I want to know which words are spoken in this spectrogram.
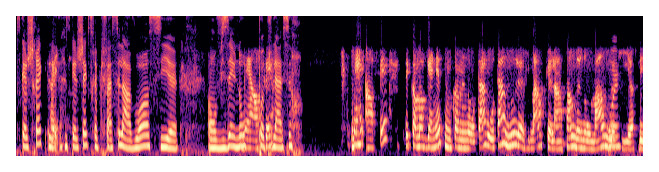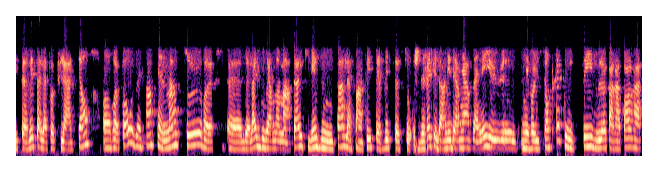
est-ce que le chèque, est-ce que le chèque serait plus facile à avoir si euh, on visait une autre ben, population? Ben, en fait, c'est comme organisme communautaire, autant nous, le RIMAS, que l'ensemble de nos membres qui offrent des services à la population, on repose essentiellement sur euh, euh, de l'aide gouvernementale qui vient du ministère de la Santé et des Services sociaux. Je dirais que dans les dernières années, il y a eu une, évolution très positive là, par rapport à,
